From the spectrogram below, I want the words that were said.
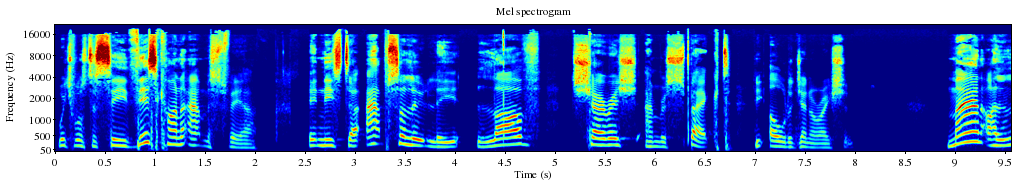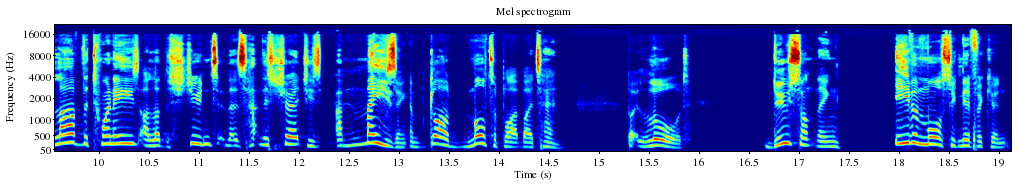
which wants to see this kind of atmosphere, it needs to absolutely love, cherish, and respect the older generation. Man, I love the 20s. I love the students. This church is amazing, and God multiplied by 10. But Lord, do something even more significant,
